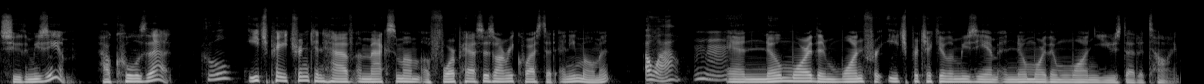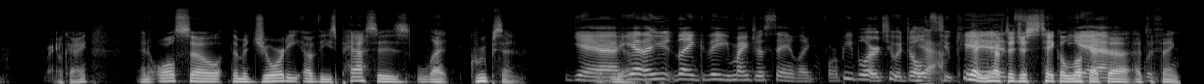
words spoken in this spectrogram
to the museum. How cool is that? Cool. Each patron can have a maximum of four passes on request at any moment Oh wow. Mm-hmm. and no more than one for each particular museum and no more than one used at a time. Right. Okay. And also, the majority of these passes let groups in. Yeah, Yeah. yeah. they, like they might just say like four people or two adults, Yeah. two kids. Yeah, you have to just take a look at the at the thing.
